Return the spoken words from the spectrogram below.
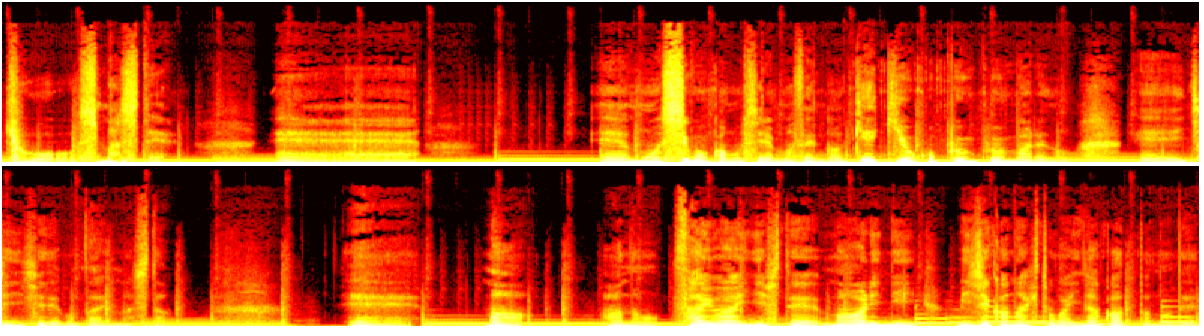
狂しまして、えーえーもう死後かもしれませんが激横プンプンまでの、えー一日でございました、えーまああの幸いにして周りに身近な人がいなかったので、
